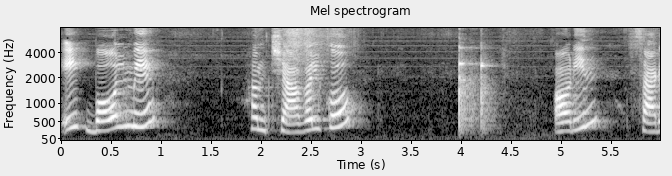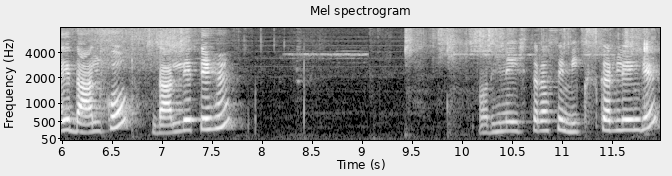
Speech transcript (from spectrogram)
एक बाउल में हम चावल को और इन सारे दाल को डाल लेते हैं। और इन्हें इस तरह से मिक्स कर लेंगे।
